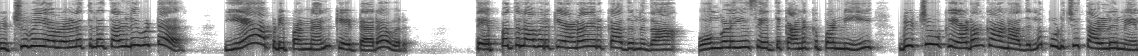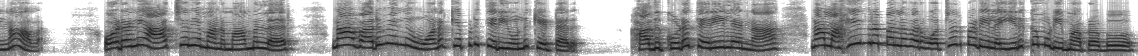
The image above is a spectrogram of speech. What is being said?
பிட்சுவையா வெள்ளத்துல தள்ளி விட்ட? ஏன் அப்படி பண்ணன்னு கேட்டாரு அவர். தெப்பத்துல அவருக்கு இடம் இருக்காதுன்னு தான் உங்களையும் சேர்த்து கணக்கு பண்ணி பிட்சுவுக்கு இடம் காணாதுன்னு பிடிச்சி தள்ளுனேன்னா அவன். உடனே ஆச்சரியமான மாமல்லர் நான் வருவேன்னு உனக்கு எப்படி தெரியும்னு கேட்டாரு. அது கூட தெரியலன்னா நான் மகேந்திர பல்லவர் ஒற்றற்படையில இருக்க முடியுமா பிரபு?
